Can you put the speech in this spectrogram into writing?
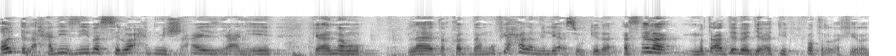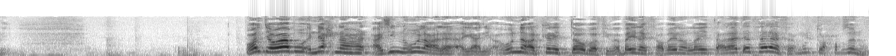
قلت الأحاديث دي بس الواحد مش عايز يعني إيه كأنه لا يتقدم. وفي حالة من اليأس وكده. أسئلة متعددة جاءتني في الفترة الأخيرة دي. والجواب إن إحنا عايزين نقول على يعني قلنا أركان التوبة فيما بينك وبين الله تعالى ده ثلاثة. وأنتم حافظينهم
